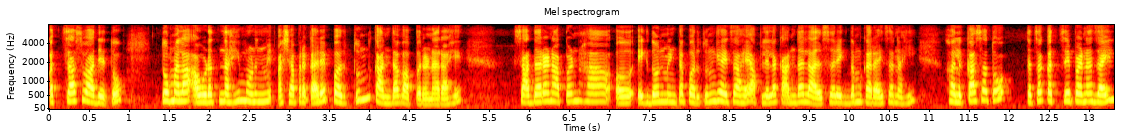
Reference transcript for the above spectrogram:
कच्चा स्वाद येतो. तो मला आवडत नाही म्हणून मी अशा प्रकारे परतून कांदा वापरणार आहे. साधारण आपण हा एक दोन मिनटं परतून घ्यायचा आहे. आपल्याला कांदा लालसर एकदम करायचा नाही. हलकासा तो त्याचा कच्चेपणा जाईल.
